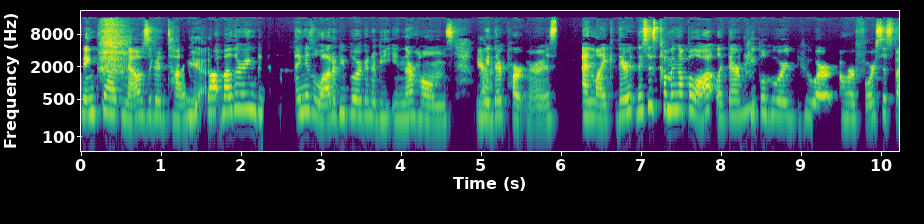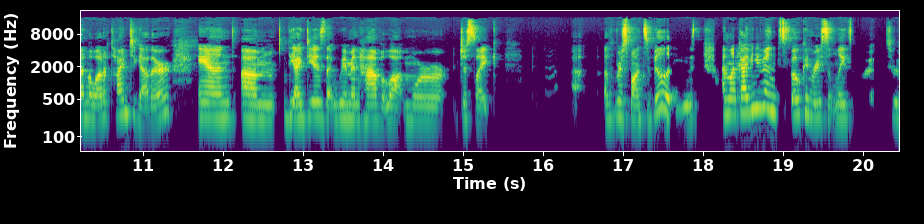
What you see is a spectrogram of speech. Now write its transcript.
think that now is a good time to yeah. stop mothering because the thing is, a lot of people are going to be in their homes yeah. with their partners. And like there, this is coming up a lot. Like there are mm-hmm. people who are who are are forced to spend a lot of time together, and um, the idea is that women have a lot more just like responsibilities. And like I've even spoken recently to a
